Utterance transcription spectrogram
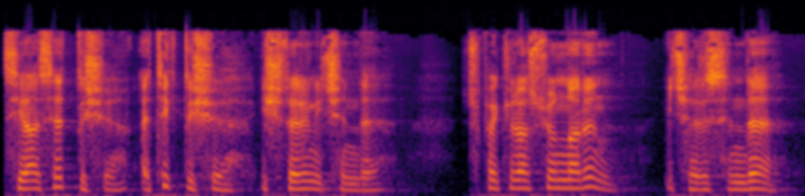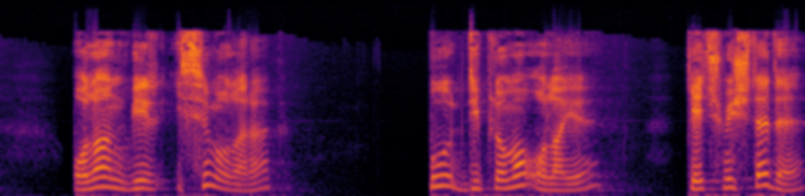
siyaset dışı, etik dışı işlerin içinde, spekülasyonların içerisinde olan bir isim olarak bu diploma olayı geçmişte de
